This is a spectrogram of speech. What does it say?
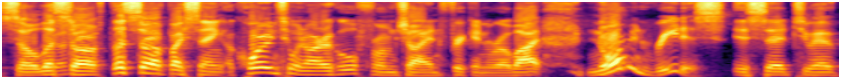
So let's start. Off, let's start off by saying, according to an article from Giant Freaking Robot, Norman Reedus is said to have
